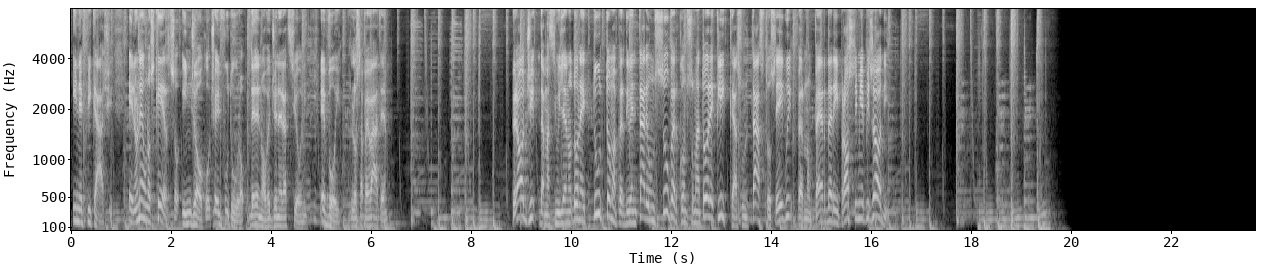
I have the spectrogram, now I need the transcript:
inefficaci e non è uno scherzo, in gioco c'è il futuro delle nuove generazioni. E voi lo sapevate? Per oggi da Massimiliano Dona è tutto, ma per diventare un super consumatore clicca sul tasto segui per non perdere i prossimi episodi.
